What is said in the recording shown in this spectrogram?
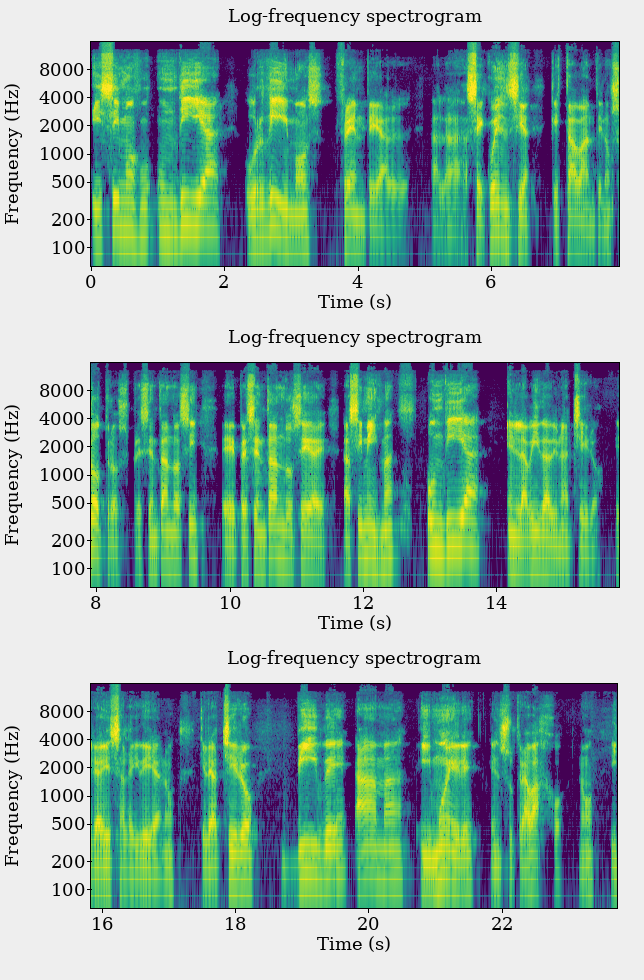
Hicimos un, un día, urdimos frente a la secuencia que estaba ante nosotros, presentando así, eh, presentándose a, a sí misma, un día en la vida de un hachero. Era esa la idea, ¿no? Que el hachero vive, ama y muere en su trabajo, ¿no? Y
